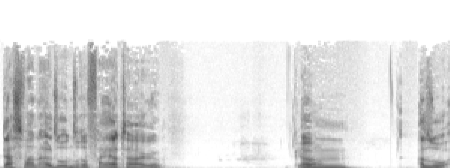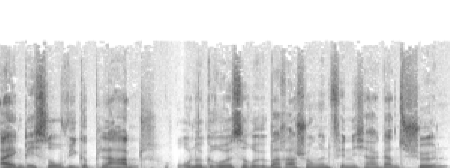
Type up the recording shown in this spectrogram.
Das waren also unsere Feiertage. Genau. Ähm, also eigentlich so wie geplant, ohne größere Überraschungen, finde ich ja ganz schön.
